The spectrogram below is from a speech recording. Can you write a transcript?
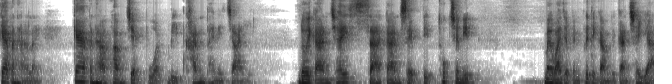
แก้ปัญหาอะไร แก้ปัญหาความเจ็บปวดบีบคั้นภายในใจ โดยการใช้สาการเสพติดทุกชนิด ไม่ว่าจะเป็นพฤติกรรมหรือการใช้ยา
